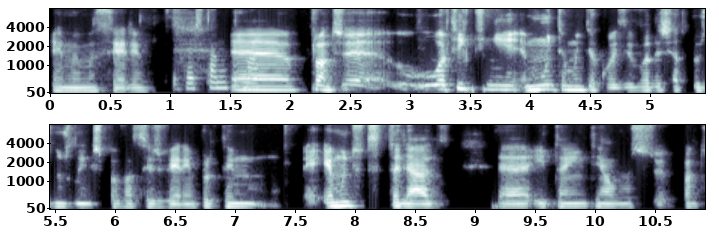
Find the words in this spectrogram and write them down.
É mesmo a sério. O resto está muito uh. Pronto, uh, o artigo tinha muita, muita coisa. Eu vou deixar depois nos links para vocês verem, porque tem, é, é muito detalhado uh, e tem, tem algumas. Pronto,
